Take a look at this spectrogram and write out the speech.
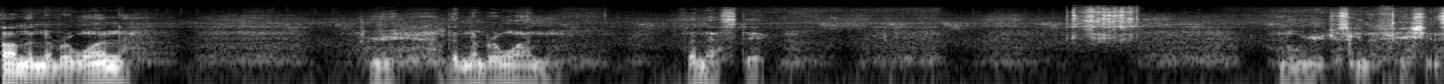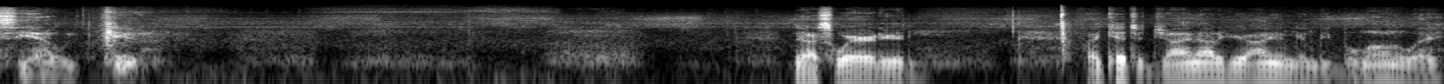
on the number one, the number one finesse stick. And we're just going to fish and see how we do. Dude, I swear, dude, if I catch a giant out of here, I am going to be blown away.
